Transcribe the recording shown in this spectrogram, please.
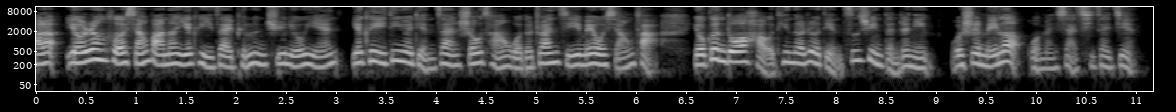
好了，有任何想法呢，也可以在评论区留言，也可以订阅、点赞、收藏我的专辑。没有想法，有更多好听的热点资讯等着您。我是梅乐，我们下期再见。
